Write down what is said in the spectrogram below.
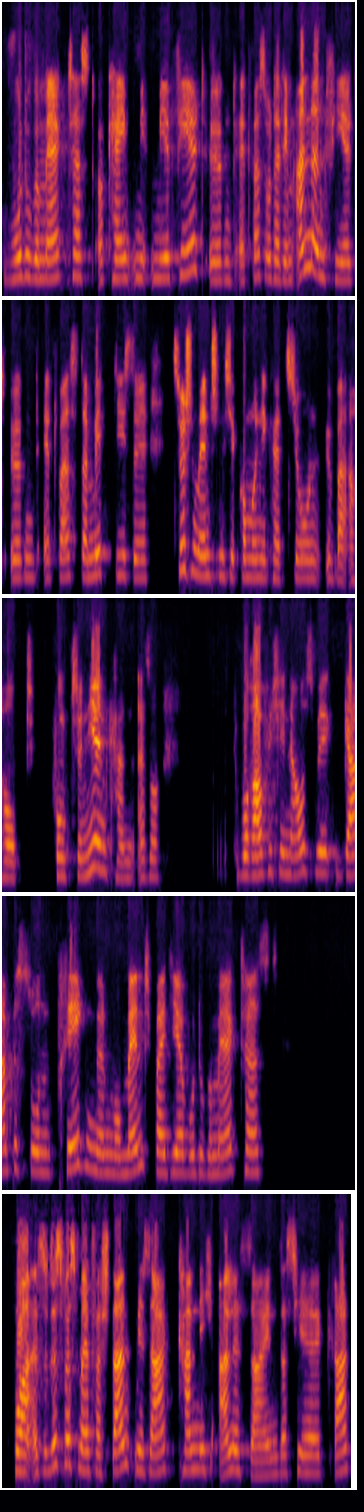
wo du gemerkt hast, okay, mir, mir, fehlt irgendetwas oder dem anderen fehlt irgendetwas, damit diese zwischenmenschliche Kommunikation überhaupt funktionieren kann. Also worauf ich hinaus will, gab es so einen prägenden Moment bei dir, wo du gemerkt hast, Boah, also das, was mein Verstand mir sagt, kann nicht alles sein. Das hier gerade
